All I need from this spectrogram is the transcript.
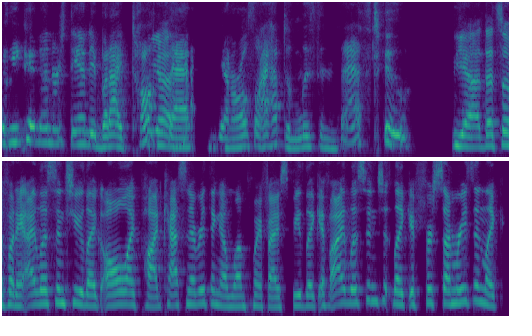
he couldn't understand it. But I talk yeah. fast in general, so I have to listen fast too. Yeah, that's so funny. I listen to like all like podcasts and everything at 1.5 speed. Like if I listen to like if for some reason like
